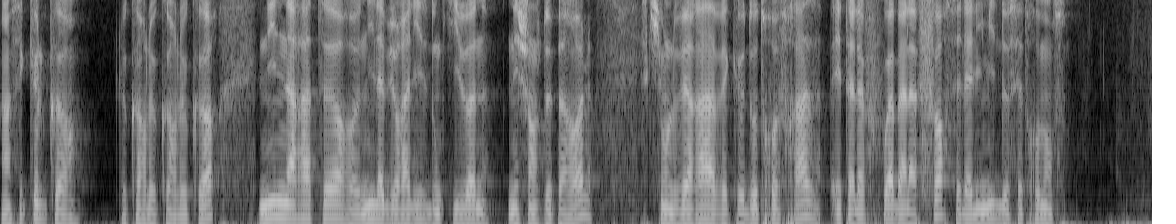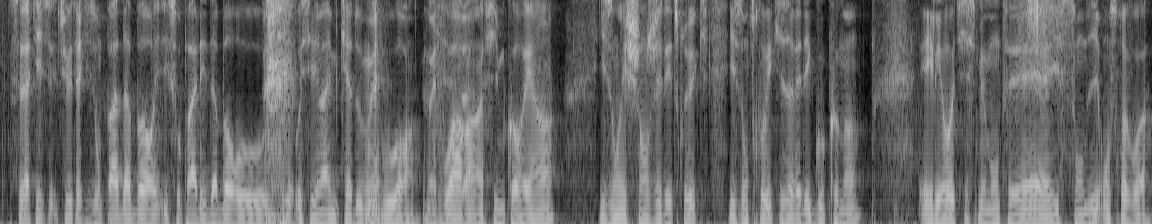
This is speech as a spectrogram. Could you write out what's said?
Hein, c'est que le corps. Le corps, le corps, le corps. Ni le narrateur, euh, ni la buraliste, donc Yvonne, n'échangent de paroles. Ce qui, on le verra avec euh, d'autres phrases, est à la fois bah, la force et la limite de cette romance. C'est-à-dire qu'ils, tu veux dire qu'ils ont pas d'abord, ils sont pas allés d'abord au, au cinéma MK de Ouais. Beaubourg Ouais, voir un film coréen. Ils ont échangé des trucs. Ils ont trouvé qu'ils avaient des goûts communs. Et l'érotisme est monté. Et ils se sont dit, on se revoit.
